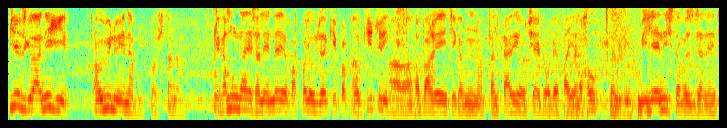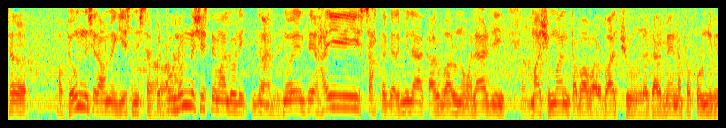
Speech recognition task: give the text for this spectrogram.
پیز ګرانیږي او وینو یې نه مو پښتنه کوم دا سلندر په خپل وجه کې په کور کې کړی او پاره چې کوم نو تلکاری او چای ډوډۍ پای مخو بیلې نشته بس جنریټر او په هم نشه راونه گیس نشته پټرول هم نشه استعمالولي نو انتهایی سخت ګرمي لا کاروبارونه ولاړ دي ماشومان تباہ برباد شو د ګرمۍ نه په کورونو کې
